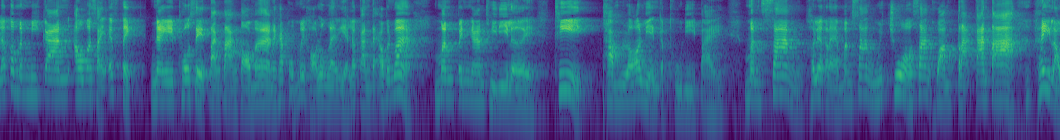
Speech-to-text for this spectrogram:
แล้วก็มันมีการเอามาใส่เอฟเฟกต์ ใน process ต่างๆ ต่อมานะครับ ผมไม่ขอลงรายละเอียดแล้วกัน แต่เอาเป็นว่ามันเป็นงาน 3D เลย ที่ทำล้อเลียนกับ 2D ไป มันสร้างเขาเรียกอะไร มันสร้าง visual สร้างความตระการตา ให้เหล่า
